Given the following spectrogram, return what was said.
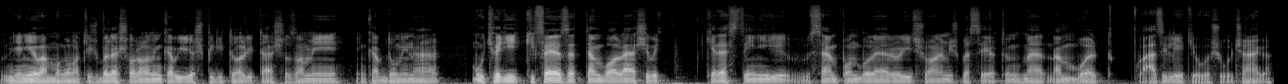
ugye nyilván magamat is belesorolom, inkább így a spiritualitás az, ami inkább dominál. Úgyhogy így kifejezetten vallási vagy keresztényi szempontból erről így soha nem is beszéltünk, mert nem volt kvázi létjogosultsága.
